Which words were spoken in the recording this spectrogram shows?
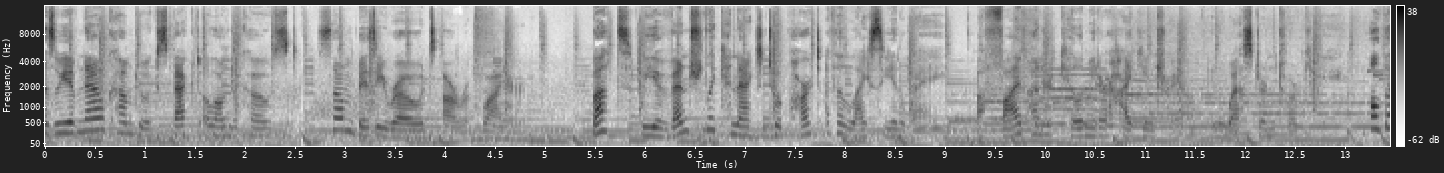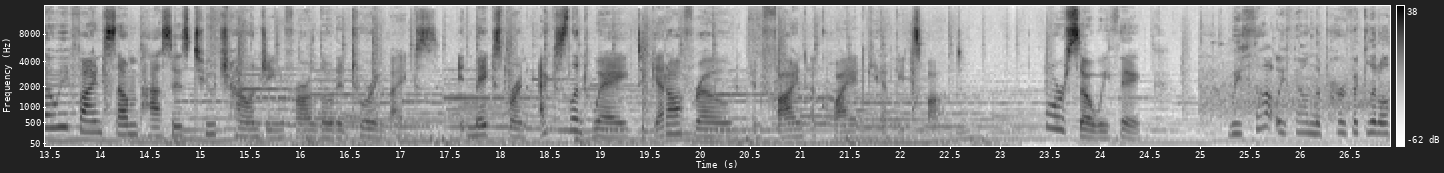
As we have now come to expect along the coast, some busy roads are required. But we eventually connect to a part of the Lycian Way, a 500 kilometer hiking trail in western Turkey. Although we find some passes too challenging for our loaded touring bikes, it makes for an excellent way to get off road and find a quiet camping spot. Or so we think. We thought we found the perfect little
